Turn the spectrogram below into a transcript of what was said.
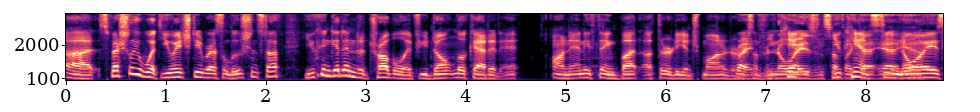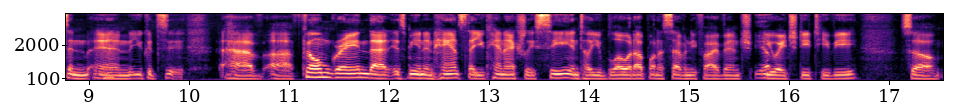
uh, especially with UHD resolution stuff, you can get into trouble if you don't look at it on anything but a 30-inch monitor Right, or something. for You can't- noise and stuff You like can't that. see Yeah, yeah. noise, and and you could see have uh, film grain that is being enhanced that you can't actually see until you blow it up on a 75-inch Yep. UHD TV. So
